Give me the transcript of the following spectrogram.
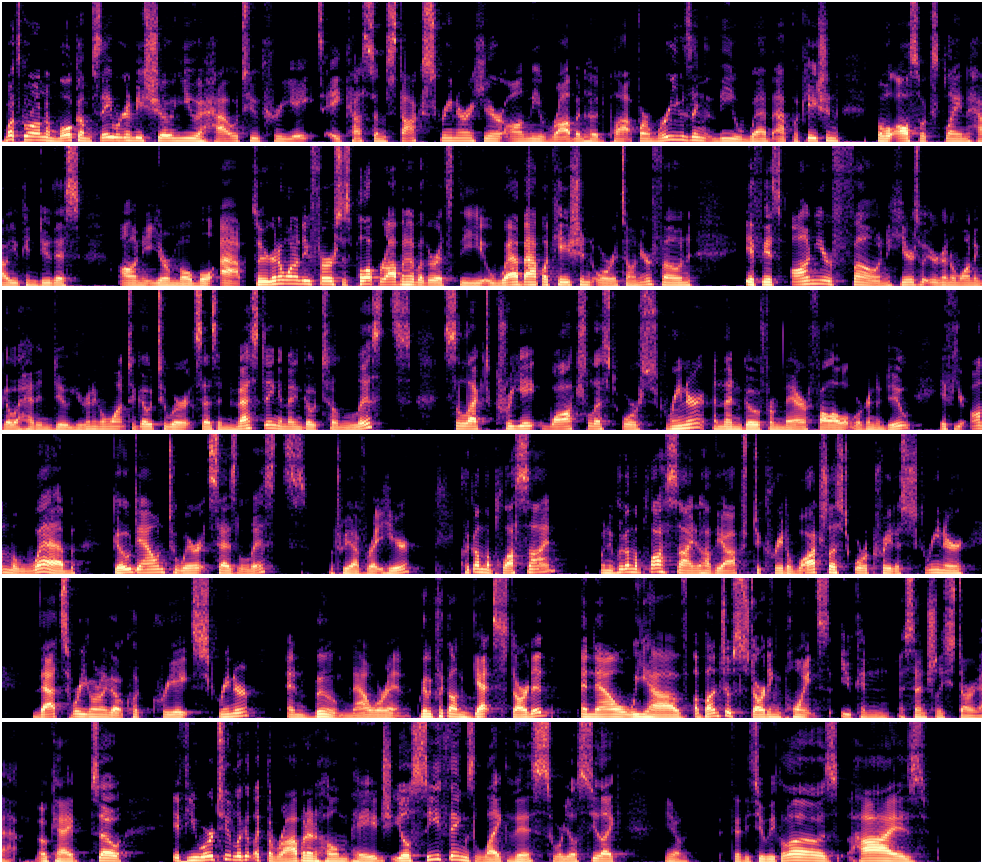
What's going on and welcome. Today we're going to be showing you how to create a custom stock screener here on the Robinhood platform. We're using the web application, but we'll also explain how you can do this on your mobile app. So you're going to want to do first is pull up Robinhood, whether it's the web application or it's on your phone. If it's on your phone, here's what you're going to want to go ahead and do. You're going to want to go to where it says investing and then go to lists, select create watch list or screener, and then go from there. Follow what we're going to do. If you're on the web, go down to where it says lists, which we have right here. Click on the plus sign. When you click on the plus sign, you'll have the option to create a watch list or create a screener. That's where you want to go. Click create screener, and boom, now we're in. I'm going to click on get started. And now we have a bunch of starting points you can essentially start at. Okay. So if you were to look at like the Robinhood homepage, you'll see things like this where you'll see like, you know, 52 week lows, highs,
